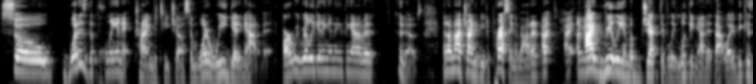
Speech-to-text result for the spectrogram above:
so what is the planet trying to teach us and what are we getting out of it are we really getting anything out of it who knows and i'm not trying to be depressing about it i i, I I, really am objectively looking at it that way because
